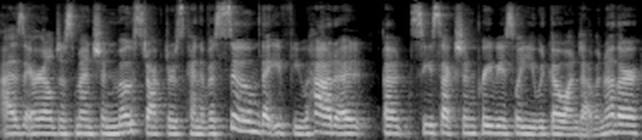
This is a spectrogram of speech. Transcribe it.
as ariel just mentioned most doctors kind of assume that if you had a, a c-section previously you would go on to have another.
